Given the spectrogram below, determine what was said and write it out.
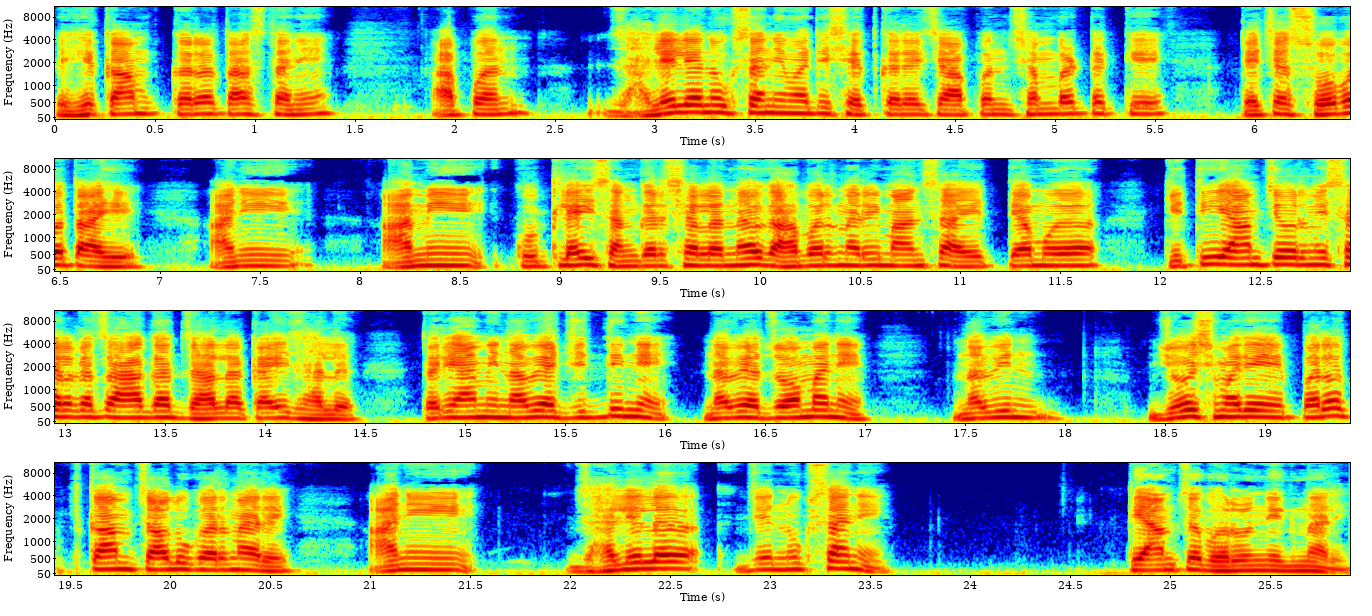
तर हे काम करत असताना आपण झालेल्या नुकसानीमध्ये शेतकऱ्याच्या आपण शंभर टक्के त्याच्यासोबत आहे आणि आम्ही कुठल्याही संघर्षाला न घाबरणारी माणसं आहेत. त्यामुळं कितीही आमच्यावर निसर्गाचा आघात झाला काही झालं तरी आम्ही नव्या जिद्दीने नव्या जोमाने नवीन जोशमध्ये परत काम चालू करणार आहे. आणि झालेलं जे नुकसान आहे ते आमचं भरून निघणार आहे.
